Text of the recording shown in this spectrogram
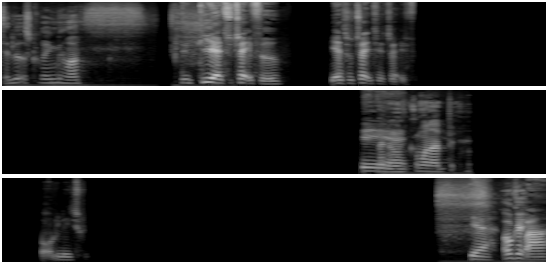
Det lyder sgu rimelig hot. De er totalt fede. De er totalt, totalt fede. Det Men er nu kommer der et... dårligt lige Ja, Okay, bare...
